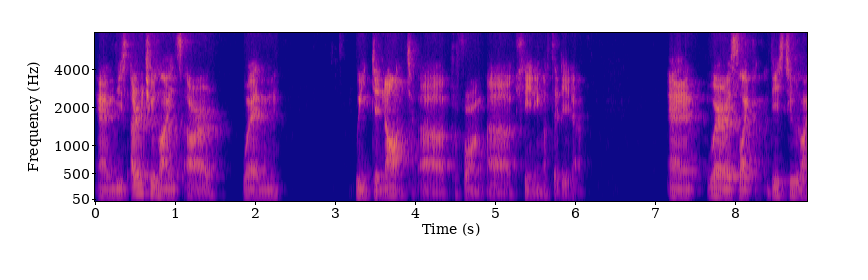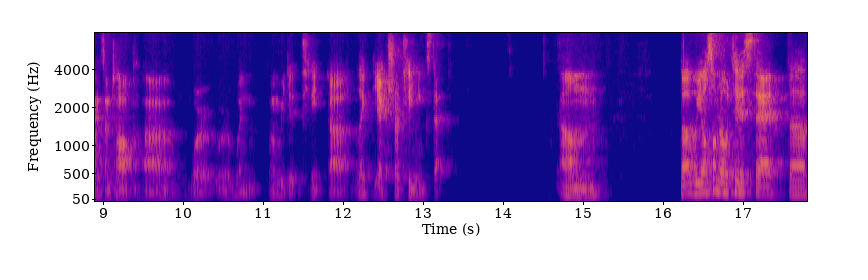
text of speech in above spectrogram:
and these other two lines are when we did not uh, perform a cleaning of the data. And whereas like these two lines on top uh, were, were when when we did clean uh, like the extra cleaning step. Um, but we also noticed that the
